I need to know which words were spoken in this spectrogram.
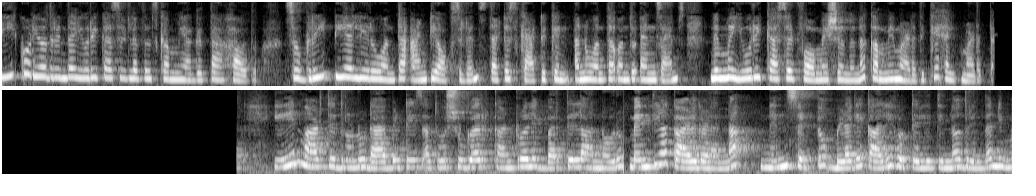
ಟೀ ಕುಡಿಯೋದ್ರಿಂದ ಯೂರಿಕ್ ಆಸಿಡ್ ಲೆವೆಲ್ಸ್ ಕಮ್ಮಿ ಆಗುತ್ತಾ? ಹೌದು. ಸೊ ಗ್ರೀನ್ ಟೀ ಅಲ್ಲಿರುವಂತ ಆಂಟಿ ಆಕ್ಸಿಡೆಂಟ್ಸ್ ದಟ್ ಇಸ್ ಕ್ಯಾಟಕಿನ್ ಅನ್ನುವಂತ ಒಂದು ಎನ್ಸೈಮ್ಸ್ ನಿಮ್ಮ ಯೂರಿಕ್ ಆಸಿಡ್ ಫಾರ್ಮೇಶನ್ ಅನ್ನ ಕಮ್ಮಿ ಮಾಡೋದಕ್ಕೆ ಹೆಲ್ಪ್ ಮಾಡುತ್ತೆ. ಏನ್ ಮಾಡ್ತಿದ್ರು ಡಯಾಬಿಟಿಸ್ ಅಥವಾ ಶುಗರ್ ಕಂಟ್ರೋಲಿಗೆ ಬರ್ತಿಲ್ಲ ಅನ್ನೋರು ಮೆಂತ್ಯ ಕಾಳುಗಳನ್ನ ನೆನ್ಸಿಟ್ಟು ಬೆಳಗ್ಗೆ ಖಾಲಿ ಹೊಟ್ಟೆಯಲ್ಲಿ ತಿನ್ನೋದ್ರಿಂದ ನಿಮ್ಮ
